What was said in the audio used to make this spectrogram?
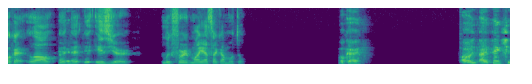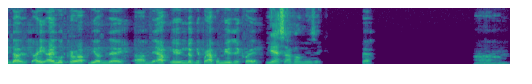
Okay, well, uh, Yeah. uh, easier. Look for Maya Sakamoto. Okay. Oh, I think she does. I, I looked her up the other day. Um, the app, you're looking for Apple Music, right? Yes, Apple Music. Yeah. Um,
